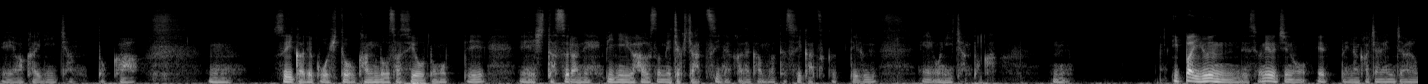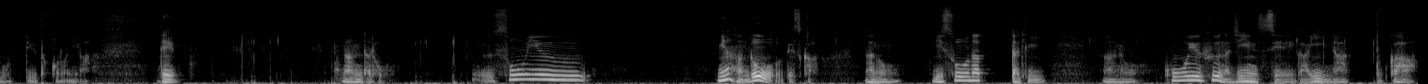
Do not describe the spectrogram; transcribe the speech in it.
えー、若い兄ちゃんとか、うん、スイカでこう人を感動させようと思って、えー、ひたすらねビニールハウスのめちゃくちゃ暑い中で頑張ってスイカ作ってる、えー、お兄ちゃんとか、うん、いっぱいいるんですよねうちの、えっと、田舎チャレンジャーラボっていうところには。でなんだろうそういう皆さんどうですか？あの理想だったりあのこういう風な人生がいいなとか、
